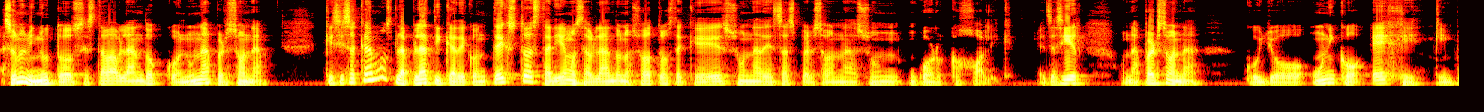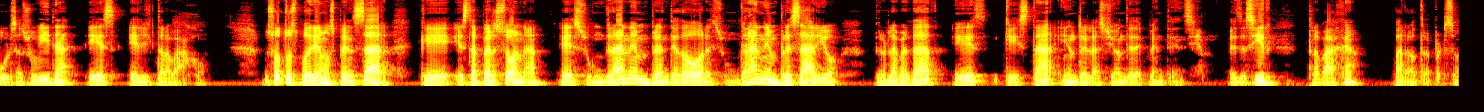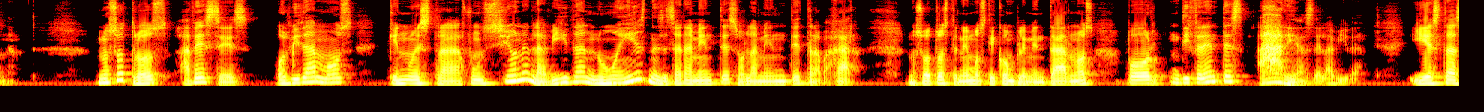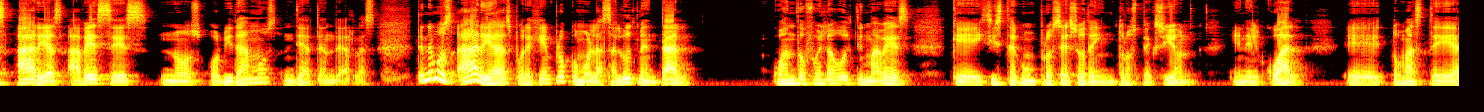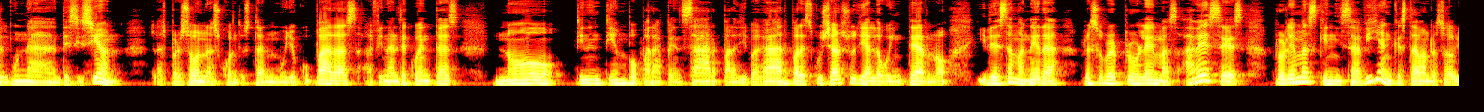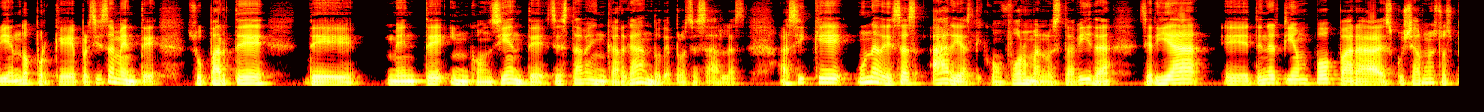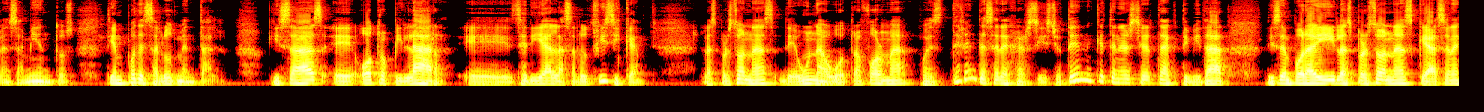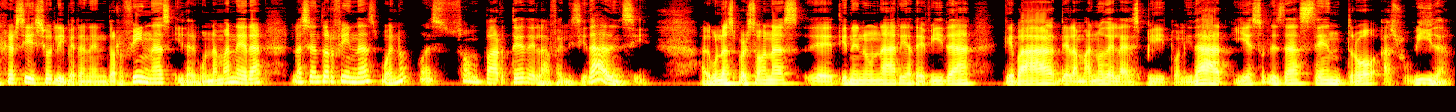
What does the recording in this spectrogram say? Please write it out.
Hace unos minutos estaba hablando con una persona que si sacamos la plática de contexto estaríamos hablando nosotros de que es una de esas personas un workaholic, es decir, una persona cuyo único eje que impulsa su vida es el trabajo. Nosotros podríamos pensar que esta persona es un gran emprendedor, es un gran empresario, pero la verdad es que está en relación de dependencia, es decir, trabaja para otra persona. Nosotros a veces olvidamos que nuestra función en la vida no es necesariamente solamente trabajar. Nosotros tenemos que complementarnos por diferentes áreas de la vida. Y estas áreas a veces nos olvidamos de atenderlas. Tenemos áreas, por ejemplo, como la salud mental. ¿Cuándo fue la última vez que hiciste algún proceso de introspección en el cual eh, tomaste alguna decisión. Las personas cuando están muy ocupadas, al final de cuentas, no tienen tiempo para pensar, para divagar, para escuchar su diálogo interno y de esta manera resolver problemas, a veces problemas que ni sabían que estaban resolviendo porque precisamente su parte de mente inconsciente se estaba encargando de procesarlas. Así que una de esas áreas que conforman nuestra vida sería eh, tener tiempo para escuchar nuestros pensamientos, tiempo de salud mental. Quizás eh, otro pilar eh, sería la salud física. Las personas, de una u otra forma, pues deben de hacer ejercicio, tienen que tener cierta actividad. Dicen por ahí las personas que hacen ejercicio liberan endorfinas y de alguna manera las endorfinas, bueno, pues son parte de la felicidad en sí. Algunas personas eh, tienen un área de vida que va de la mano de la espiritualidad y eso les da centro a su vida.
